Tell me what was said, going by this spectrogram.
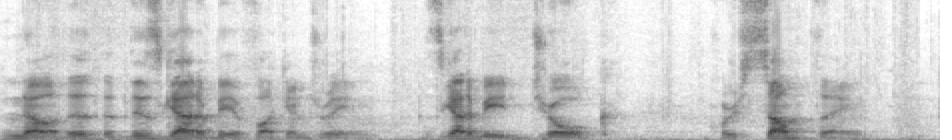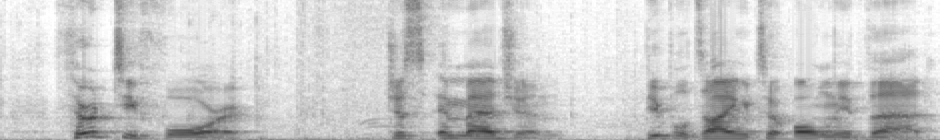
No, this, this gotta be a fucking dream. It's gotta be a joke. Or something. 34. Just imagine. People dying to only that.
